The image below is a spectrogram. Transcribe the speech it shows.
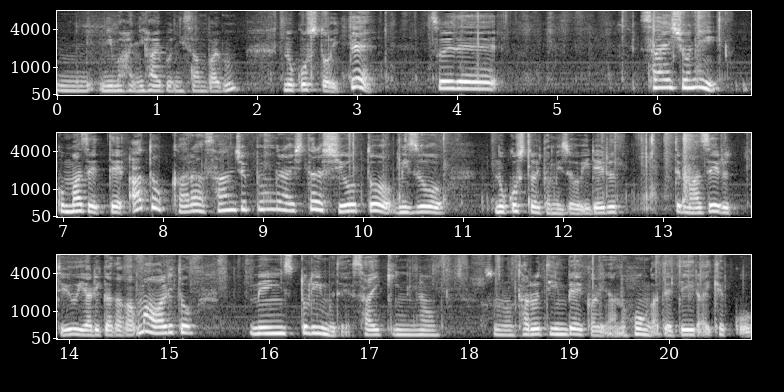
？2, 2杯分23杯分？残しといてそれで最初にこう混ぜて後から30分ぐらいしたら塩と水を残しといた水を入れるって混ぜるっていうやり方がまあ割とメインストリームで最近のそのタルティンベーカリーの本が出て以来結構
